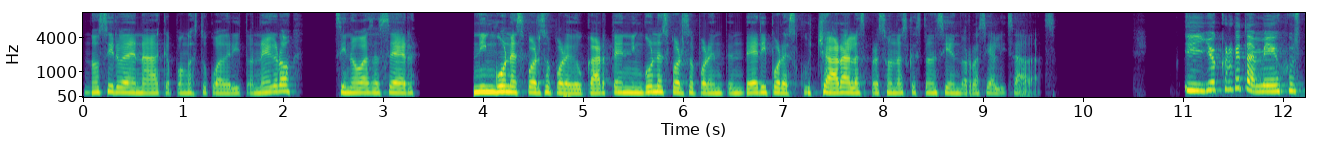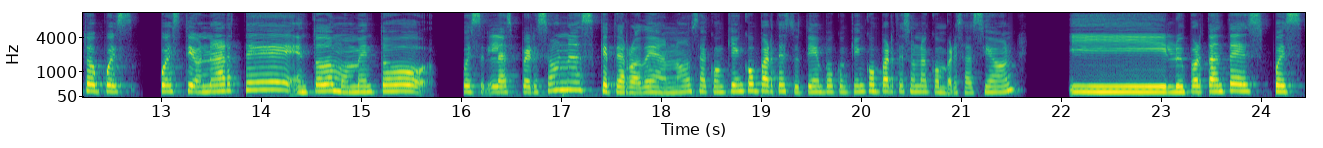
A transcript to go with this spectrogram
no sirve de nada que pongas tu cuadrito negro si no vas a ser ningún esfuerzo por educarte, ningún esfuerzo por entender y por escuchar a las personas que están siendo racializadas. Y yo creo que también justo pues cuestionarte en todo momento pues las personas que te rodean, ¿no? O sea, con quién compartes tu tiempo, con quién compartes una conversación y lo importante es pues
